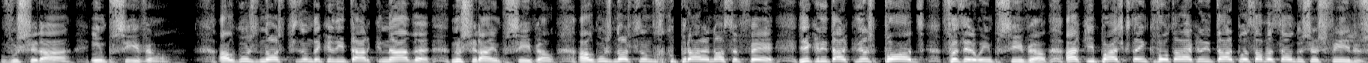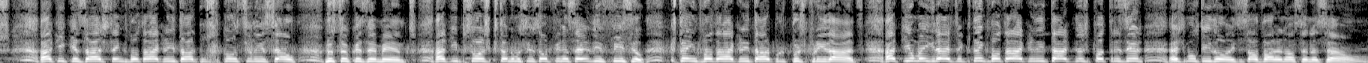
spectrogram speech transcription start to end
vos será impossível. Alguns de nós precisam de acreditar que nada nos será impossível. Alguns de nós precisam de recuperar a nossa fé e acreditar que Deus pode fazer o impossível. Há aqui pais que têm que voltar a acreditar pela salvação dos seus filhos. Há aqui casais que têm que voltar a acreditar por reconciliação no seu casamento. Há aqui pessoas que estão numa situação financeira difícil que têm de voltar a acreditar por prosperidade. Há aqui uma igreja que tem que voltar a acreditar que Deus pode trazer as multidões e salvar a nossa nação.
